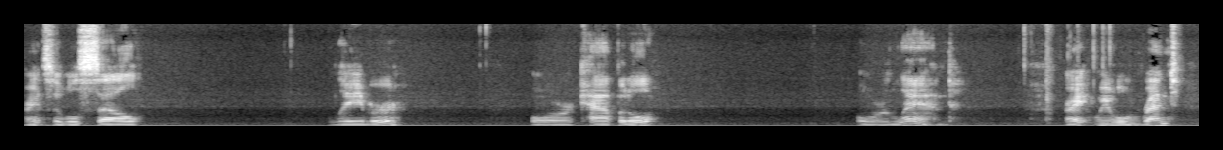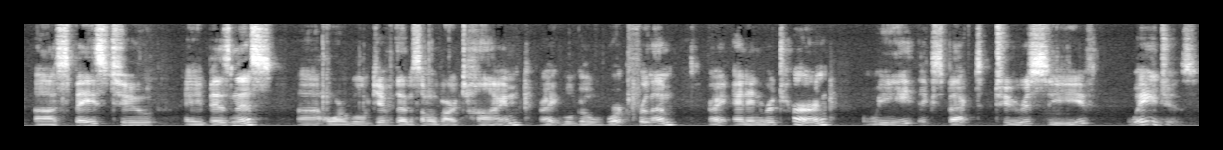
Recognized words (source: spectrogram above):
right? So we'll sell labor or capital or land, right? We will rent uh, space to a business uh, or we'll give them some of our time, right? We'll go work for them, right? And in return, we expect to receive wages,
